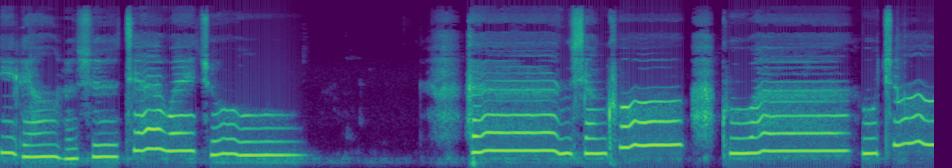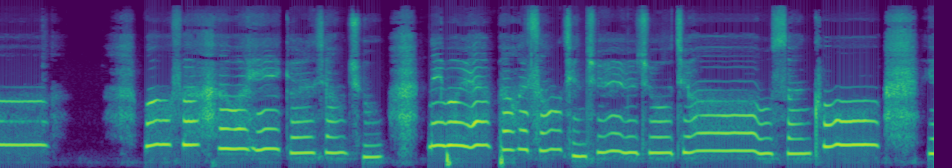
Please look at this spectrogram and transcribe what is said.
以两人世界为主。想哭，哭完无助。我无法和我一个人相处，你不愿搬回从前居住，就算哭也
